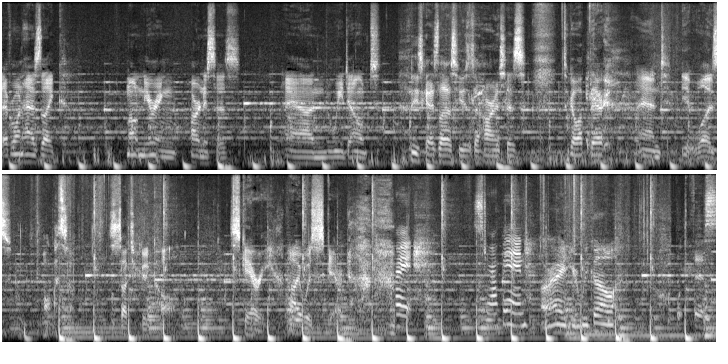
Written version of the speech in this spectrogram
Everyone has like mountaineering harnesses and we don't. These guys let us use the harnesses to go up there and it was awesome. Such a good call. Scary. I was scared. All right, strap in. All right, here we go. This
